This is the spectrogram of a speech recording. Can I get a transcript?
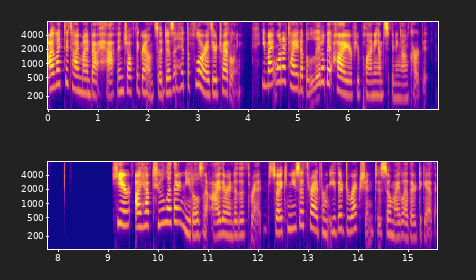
I like to tie mine about half inch off the ground so it doesn't hit the floor as you're treadling. You might want to tie it up a little bit higher if you're planning on spinning on carpet. Here I have two leather needles on either end of the thread, so I can use a thread from either direction to sew my leather together.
